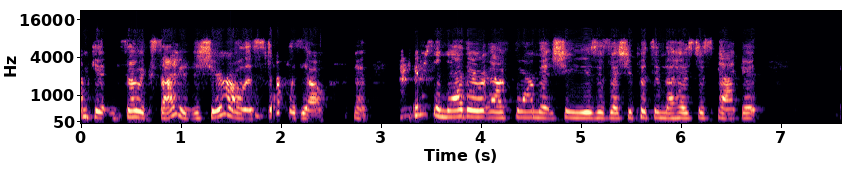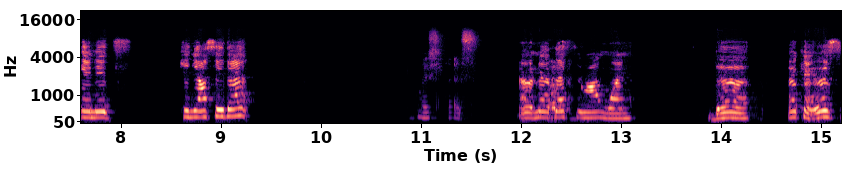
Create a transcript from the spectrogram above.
I'm getting so excited to share all this stuff with y'all. No, here's another uh, form that she uses that she puts in the hostess packet. And it's, can y'all see that? Wish list. Oh, no, that's the wrong one. Duh. Okay, let's,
